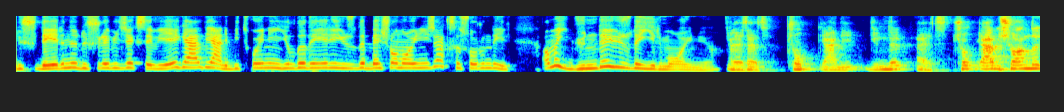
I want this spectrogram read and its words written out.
düş, değerini düşürebilecek seviyeye geldi. Yani Bitcoin'in yılda değeri yüzde beş on oynayacaksa sorun değil. Ama günde yüzde yirmi oynuyor. Evet evet. Çok yani günde evet. Çok yani şu anda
